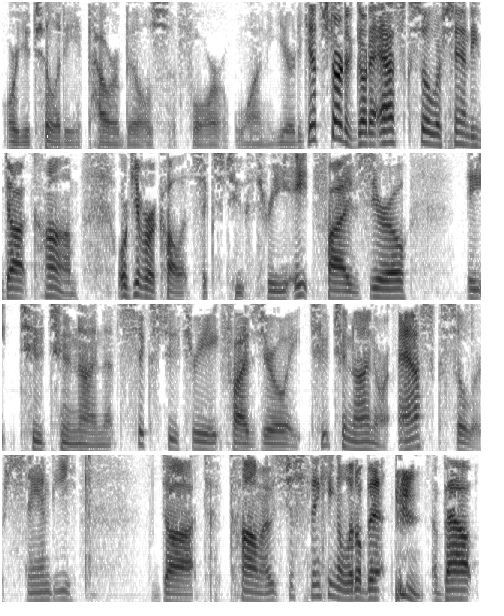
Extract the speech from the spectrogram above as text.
or utility power bills for one year. To get started, go to AskSolarSandy.com or give her a call at 623 850 8229. That's 623 850 8229 or AskSolarSandy.com. I was just thinking a little bit about.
